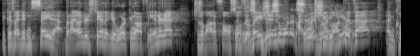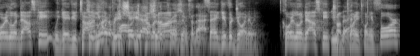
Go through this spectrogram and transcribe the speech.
because I didn't say that. But I understand that you're working off the internet, which is a lot of false well, this, information. This, is what it says I wish right you luck here. with that. And Corey Lewandowski, we gave you time. So you I appreciate you coming on. For that. Thank you for joining me. Corey Lewandowski, You Trump bet. 2024.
